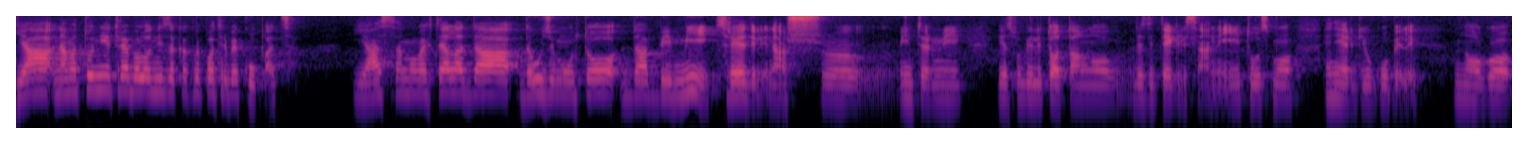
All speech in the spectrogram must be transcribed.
Ja, nama to nije trebalo ni za kakve potrebe kupaca. Ja sam ovaj, htela da, da uđemo u to da bi mi sredili naš uh, interni, jer smo bili totalno dezintegrisani i tu smo energiju gubili mnogo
